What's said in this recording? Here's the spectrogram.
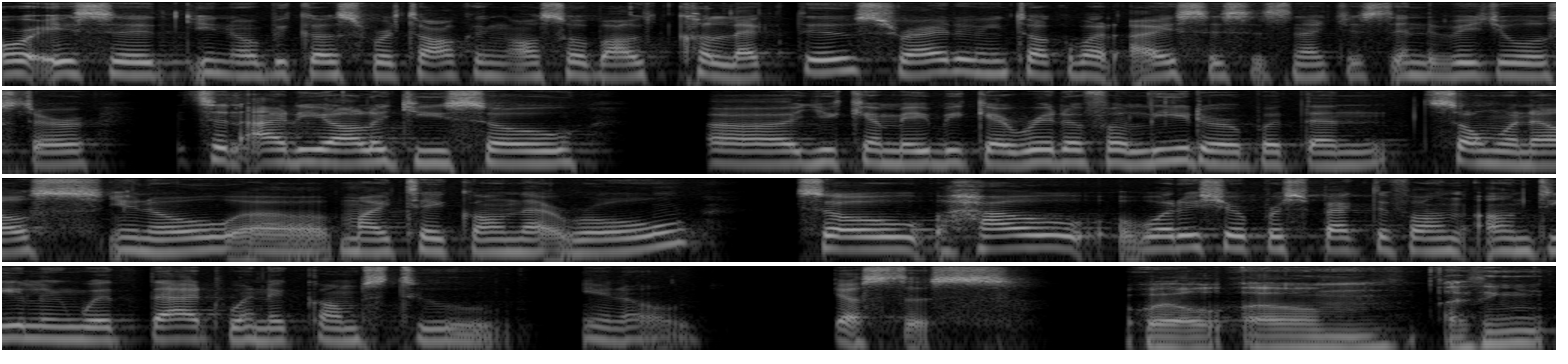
or is it you know because we're talking also about collectives right when you talk about isis it's not just individuals there it's an ideology so uh, you can maybe get rid of a leader but then someone else you know uh, might take on that role so how what is your perspective on, on dealing with that when it comes to you know justice well um, i think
